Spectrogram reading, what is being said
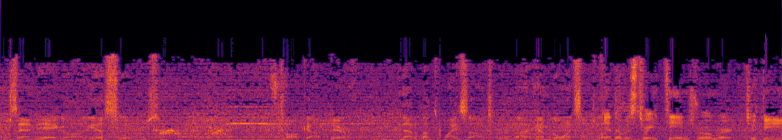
from San Diego?" I guess it was talk out there, not about the White Sox, but about him going someplace. Yeah, there was three teams rumored to be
